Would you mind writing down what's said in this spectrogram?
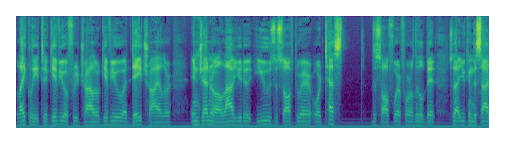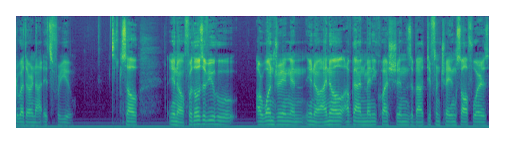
likely to give you a free trial or give you a day trial or, in general, allow you to use the software or test the software for a little bit so that you can decide whether or not it's for you. So, you know, for those of you who are wondering, and you know, I know I've gotten many questions about different trading softwares,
